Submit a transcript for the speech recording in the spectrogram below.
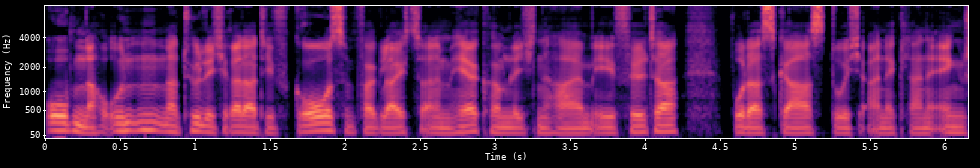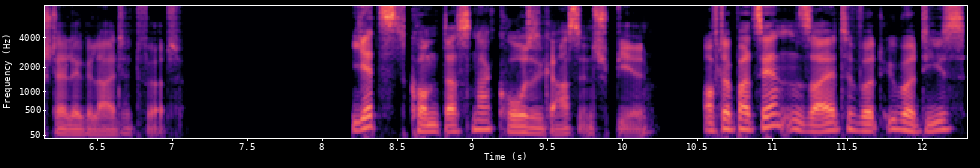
oben nach unten natürlich relativ groß im Vergleich zu einem herkömmlichen HME-Filter, wo das Gas durch eine kleine Engstelle geleitet wird. Jetzt kommt das Narkosegas ins Spiel. Auf der Patientenseite wird überdies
